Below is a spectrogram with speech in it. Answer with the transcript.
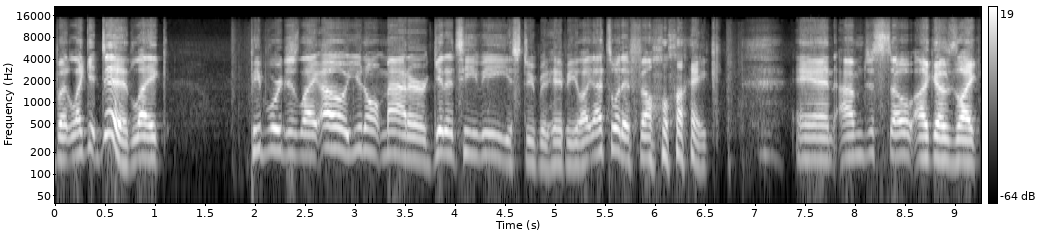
But like it did. Like people were just like, "Oh, you don't matter. Get a TV, you stupid hippie." Like that's what it felt like. And I'm just so like I was like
